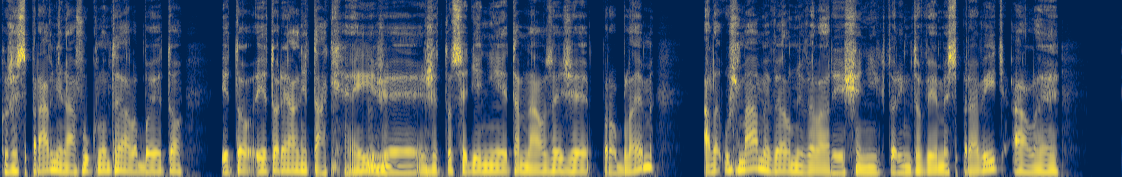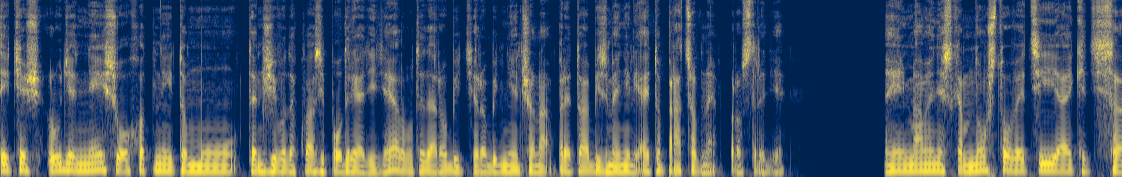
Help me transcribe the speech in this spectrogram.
akože správne nafúknuté, alebo je to, je to, je to reálne tak, hej, Mhm. mm. že, že to sedenie je tam naozaj že problém, ale už máme veľmi veľa riešení, ktorým to vieme spraviť, ale tiež ľudia nie sú ochotní tomu ten život ako kvázi podriadiť, hej, alebo teda robiť, robiť niečo na, preto, aby zmenili aj to pracovné prostredie. Hej, máme dneska množstvo vecí, aj keď sa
